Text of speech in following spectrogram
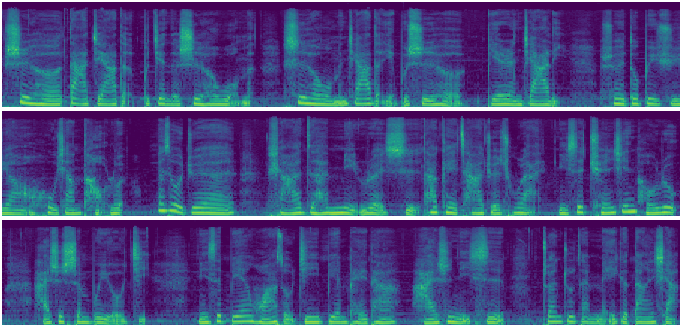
适合大家的，不见得适合我们；适合我们家的，也不适合别人家里，所以都必须要互相讨论。但是我觉得小孩子很敏锐，是他可以察觉出来你是全心投入，还是身不由己；你是边划手机边陪他，还是你是专注在每一个当下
